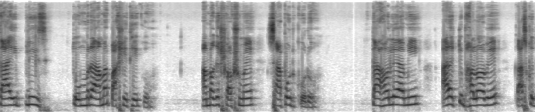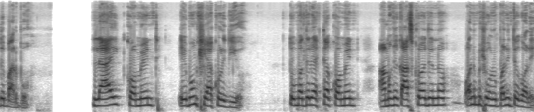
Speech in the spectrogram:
তাই প্লিজ তোমরা আমার পাশে থেকো। আমাকে সবসময় সাপোর্ট করো। তাহলে আমি আর একটু ভালোভাবে কাজ করতে পারব। লাইক কমেন্ট এবং শেয়ার করে দিও। তোমাদের একটা কমেন্ট আমাকে কাজ করার জন্য অনেক বেশি অনুপ্রাণিত করে।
